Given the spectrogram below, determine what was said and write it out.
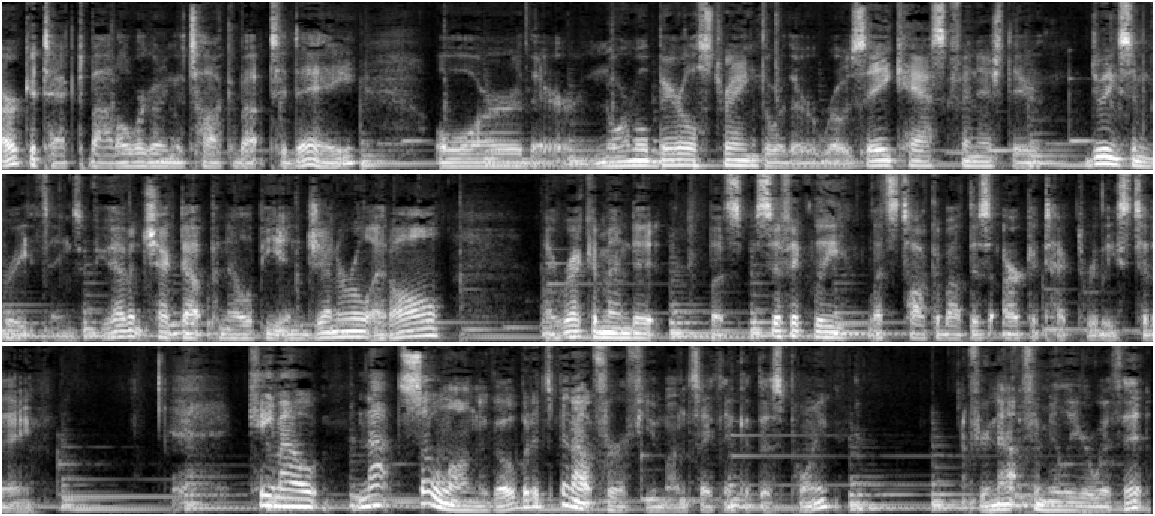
Architect bottle we're going to talk about today, or their normal barrel strength, or their rose cask finish. They're doing some great things. If you haven't checked out Penelope in general at all, I recommend it, but specifically, let's talk about this Architect release today. Came out not so long ago, but it's been out for a few months, I think, at this point. If you're not familiar with it,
